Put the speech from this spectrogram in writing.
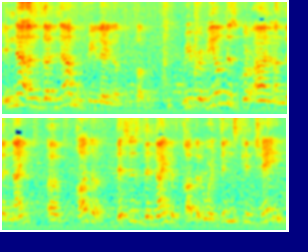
Inna anzalnahu fi laylatul qadr. We revealed this Quran on the night of Qadr. This is the night of Qadr where things can change.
